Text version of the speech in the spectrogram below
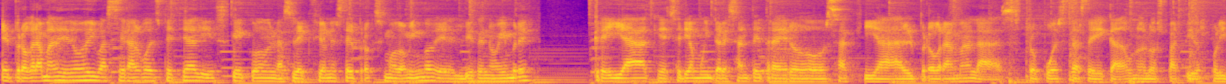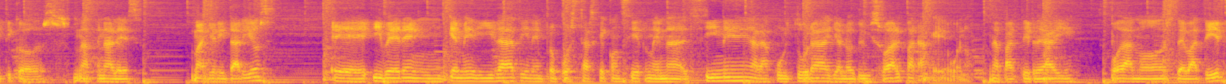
El programa de hoy va a ser algo especial y es que con las elecciones del próximo domingo, del 10 de noviembre, creía que sería muy interesante traeros aquí al programa las propuestas de cada uno de los partidos políticos nacionales mayoritarios eh, y ver en qué medida tienen propuestas que conciernen al cine, a la cultura y al audiovisual para que, bueno, a partir de ahí podamos debatir.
